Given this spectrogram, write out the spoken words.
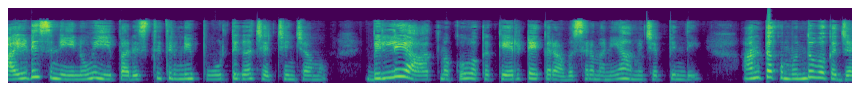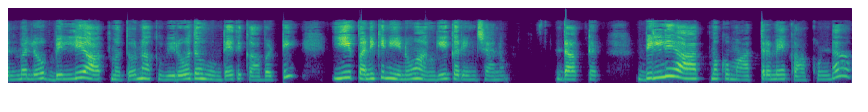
ఐడిస్ నేను ఈ పరిస్థితిని పూర్తిగా చర్చించాము. బిల్లీ ఆత్మకు ఒక కేర్ టేకర్ అవసరమని ఆమె చెప్పింది. అంతకు ముందు ఒక జన్మలో బిల్లీ ఆత్మతో నాకు విరోధం ఉండేది కాబట్టి ఈ పనికి నేను అంగీకరించాను. డాక్టర్ బిల్లీ ఆత్మకు మాత్రమే కాకుండా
